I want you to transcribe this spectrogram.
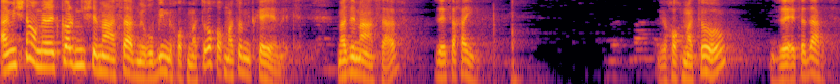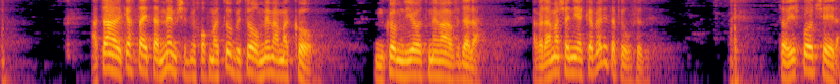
המשנה אומרת כל מי שמעשיו מרובים מחוכמתו, חוכמתו מתקיימת. מה זה מעשיו? זה עץ החיים. וחוכמתו זה עץ הדעת. אתה לקחת את המם של מחוכמתו בתור מם המקור, במקום להיות מם ההבדלה. אבל למה שאני אקבל את הפירוש הזה? טוב, יש פה עוד שאלה.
